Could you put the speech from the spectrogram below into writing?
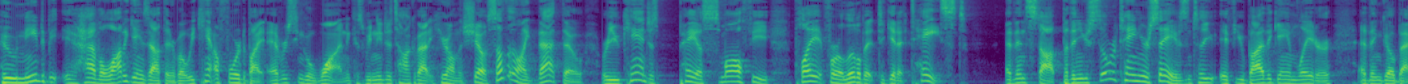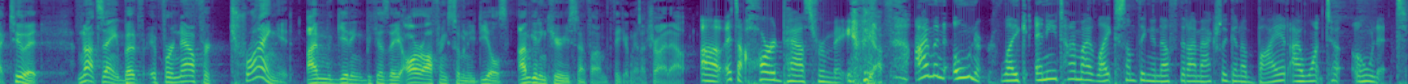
who need to be have a lot of games out there, but we can't afford to buy every single one because we need to talk about it here on the show. Something like that though, where you can just pay a small fee, play it for a little bit to get a taste, and then stop. But then you still retain your saves until you, if you buy the game later and then go back to it. I'm not saying, but for now, for trying it, I'm getting because they are offering so many deals. I'm getting curious enough. I'm think I'm going to try it out. Uh, it's a hard pass from me. Yeah. I'm an owner. Like anytime I like something enough that I'm actually going to buy it, I want to own it.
